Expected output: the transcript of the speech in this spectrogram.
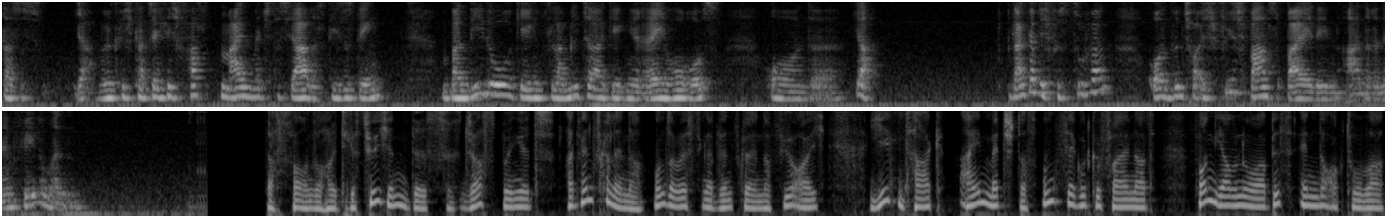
Das ist ja wirklich tatsächlich fast mein Match des Jahres, dieses Ding. Bandido gegen Flamita gegen Rey Horus. Und äh, ja, bedanke mich fürs Zuhören und wünsche euch viel Spaß bei den anderen Empfehlungen. Das war unser heutiges Türchen des Just Bring It Adventskalender. Unser Wrestling Adventskalender für euch. Jeden Tag ein Match, das uns sehr gut gefallen hat. Von Januar bis Ende Oktober.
